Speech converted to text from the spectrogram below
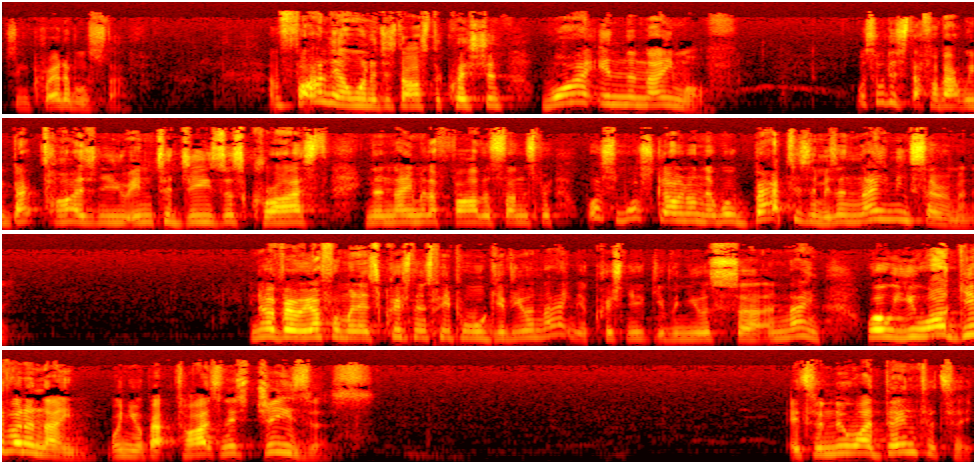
It's incredible stuff. And finally, I want to just ask the question why in the name of? What's all this stuff about we baptizing you into Jesus Christ in the name of the Father, Son, and Spirit? What's, what's going on there? Well, baptism is a naming ceremony. You know, very often when it's Christians, people will give you a name. You're Christian, you're giving you a certain name. Well, you are given a name when you're baptized, and it's Jesus. It's a new identity.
